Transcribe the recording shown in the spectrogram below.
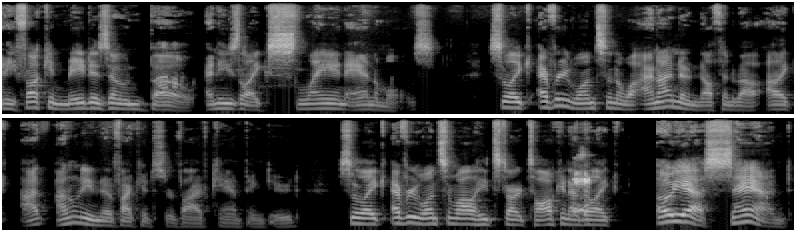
and he fucking made his own bow, and he's like slaying animals. So like every once in a while, and I know nothing about like I, I don't even know if I could survive camping, dude. So like every once in a while he'd start talking, I'd be like, oh yeah, sand.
